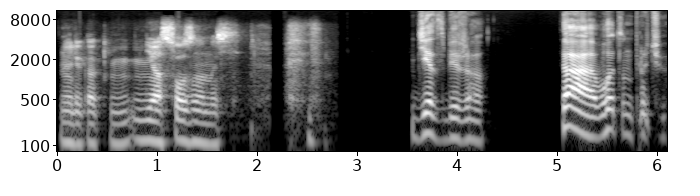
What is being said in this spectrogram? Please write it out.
Ну или как неосознанность. Дед сбежал. А, вот он про что.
